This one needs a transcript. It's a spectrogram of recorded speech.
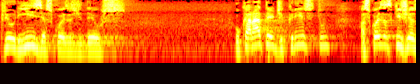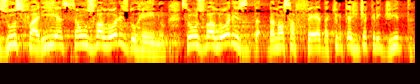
priorize as coisas de Deus. O caráter de Cristo, as coisas que Jesus faria, são os valores do reino, são os valores da, da nossa fé, daquilo que a gente acredita.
